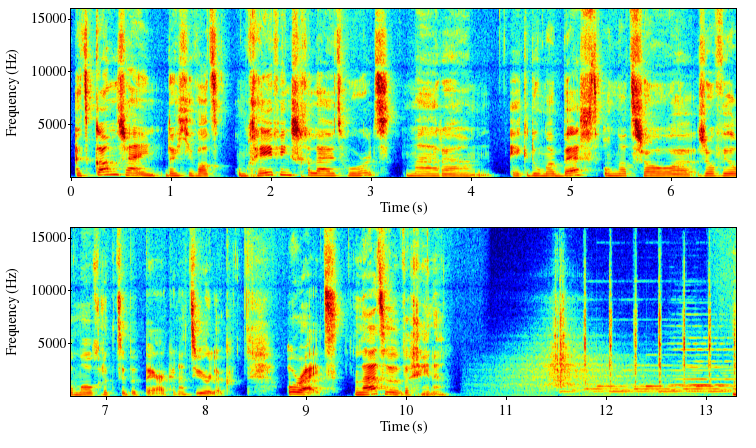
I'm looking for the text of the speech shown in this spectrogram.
Het kan zijn dat je wat omgevingsgeluid hoort, maar uh, ik doe mijn best om dat zo, uh, zoveel mogelijk te beperken natuurlijk. Alright, laten we beginnen.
